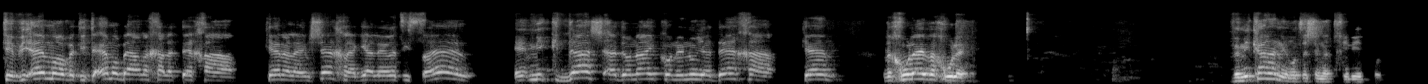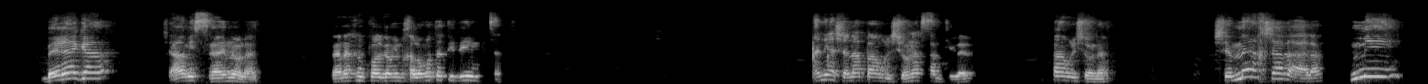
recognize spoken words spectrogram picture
תביאמו ותטעמו בהר נחלתך, כן, על ההמשך, להגיע לארץ ישראל, אה, מקדש אדוני כוננו ידיך, כן, וכולי וכולי. ומכאן אני רוצה שנתחיל להתבונן. ברגע שעם ישראל נולד, ואנחנו כבר גם עם חלומות עתידיים קצת. אני השנה פעם ראשונה שמתי לב, פעם ראשונה, שמעכשיו והלאה, מי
